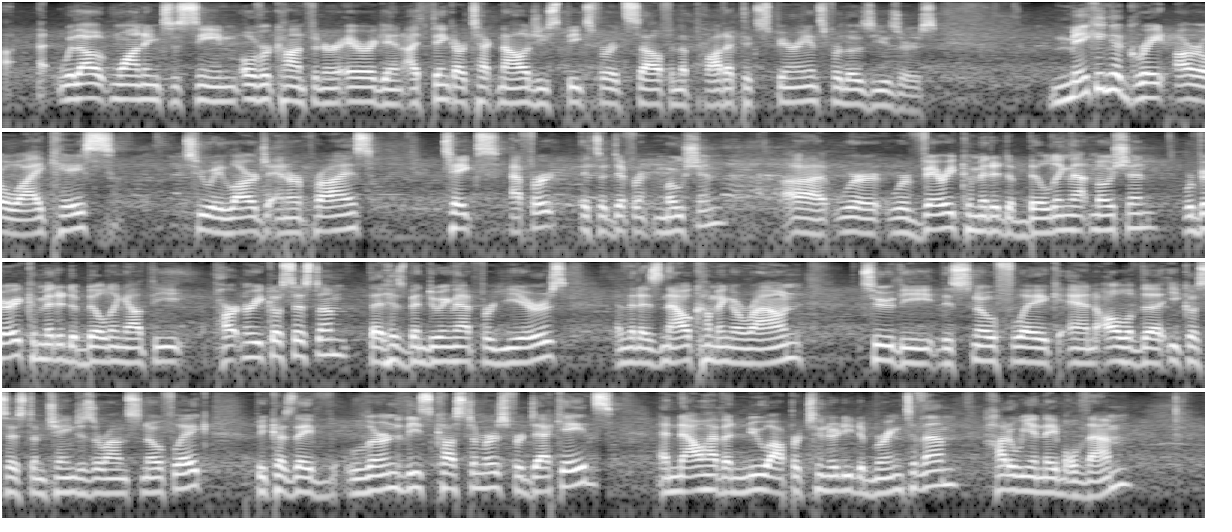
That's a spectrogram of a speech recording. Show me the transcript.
uh, without wanting to seem overconfident or arrogant, I think our technology speaks for itself and the product experience for those users. Making a great ROI case to a large enterprise takes effort. It's a different motion. Uh, we're, we're very committed to building that motion. We're very committed to building out the partner ecosystem that has been doing that for years and that is now coming around to the, the Snowflake and all of the ecosystem changes around Snowflake because they've learned these customers for decades and now have a new opportunity to bring to them. How do we enable them?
